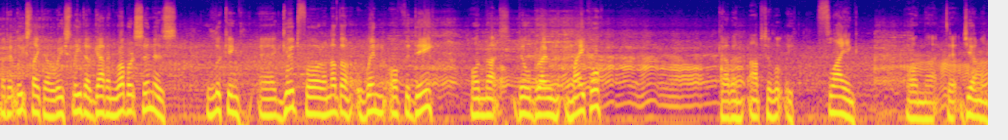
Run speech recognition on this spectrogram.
But it looks like our race leader Gavin Robertson is looking uh, good for another win of the day on that Bill Brown Maico. Gavin absolutely flying on that uh, German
